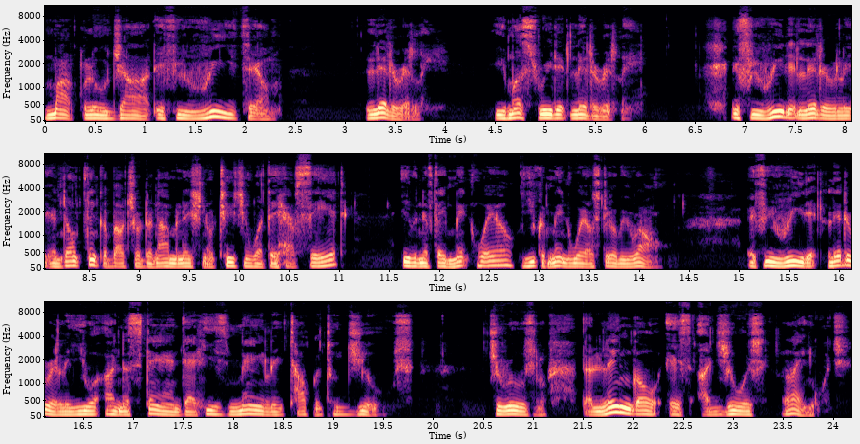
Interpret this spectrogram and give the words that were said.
Mark, Luke, John, if you read them, literally. You must read it literally. If you read it literally and don't think about your denominational teaching, what they have said, even if they meant well, you could mean well, still be wrong. If you read it literally, you will understand that he's mainly talking to Jews. Jerusalem. The lingo is a Jewish language.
